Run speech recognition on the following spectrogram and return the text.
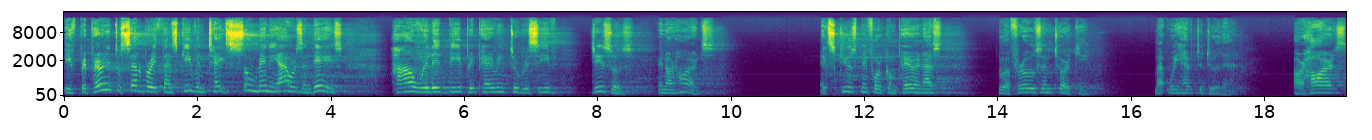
If preparing to celebrate Thanksgiving takes so many hours and days, how will it be preparing to receive Jesus in our hearts? Excuse me for comparing us to a frozen turkey, but we have to do that. Our hearts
